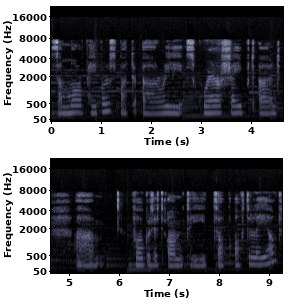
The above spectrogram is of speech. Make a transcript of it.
some more papers but uh, really square shaped and um, focused on the top of the layout.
